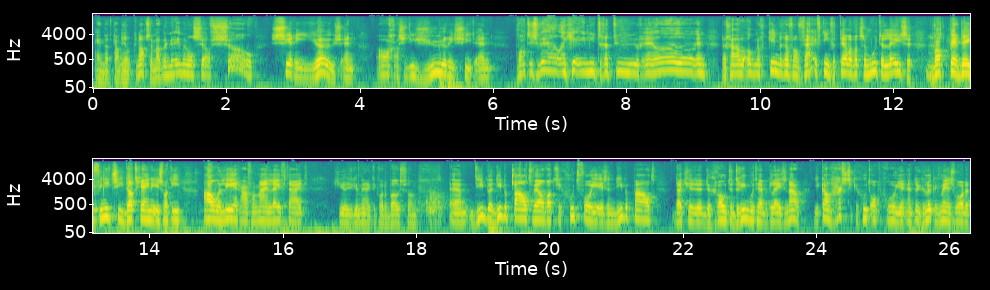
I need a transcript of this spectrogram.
En dat kan heel knap zijn, maar we nemen onszelf zo serieus. En ach, als je die jury ziet en wat is wel en geen literatuur. En, oh, en dan gaan we ook nog kinderen van 15 vertellen wat ze moeten lezen. Wat per definitie datgene is wat die oude leraar van mijn leeftijd. Je, je merkt, ik word er boos van. Ehm, die, die bepaalt wel wat goed voor je is. En die bepaalt dat je de, de grote drie moet hebben gelezen. Nou, je kan hartstikke goed opgroeien en een gelukkig mens worden.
